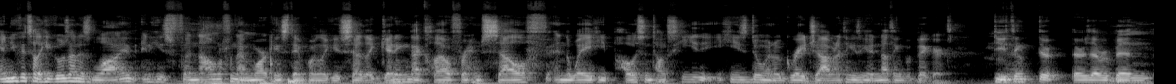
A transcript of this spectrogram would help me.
And you can tell he goes on his live and he's phenomenal from that marketing standpoint, like you said, like getting that clout for himself and the way he posts and talks. He he's doing a great job, and I think he's gonna get nothing but bigger. Do you think there, there's ever been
